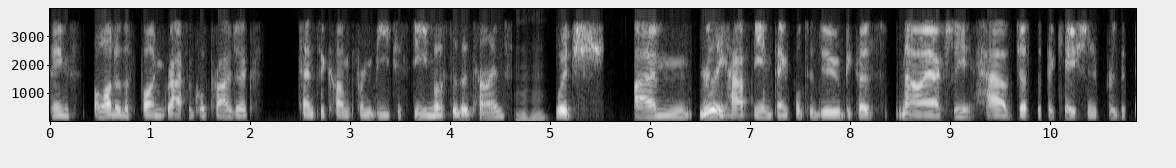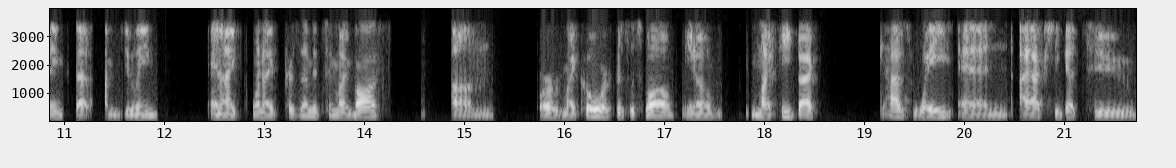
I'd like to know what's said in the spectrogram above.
things, a lot of the fun graphical projects tend to come from B2C most of the time hmm which I'm really happy and thankful to do because now I actually have justification for the things that I'm doing. And I, when I present it to my boss, um, or my coworkers as well, you know, my feedback has weight and I actually get to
